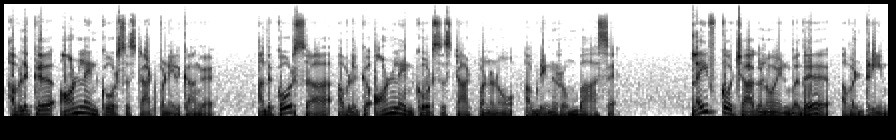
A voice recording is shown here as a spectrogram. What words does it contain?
அவளுக்கு ஆன்லைன் கோர்ஸ் ஸ்டார்ட் பண்ணியிருக்காங்க. அந்த கோர்ஸை அவளுக்கு ஆன்லைன் கோர்ஸ் ஸ்டார்ட் பண்ணணும் அப்படின்னு ரொம்ப ஆசை. லைஃப் கோச் ஆகணும் என்பது அவள் ட்ரீம்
